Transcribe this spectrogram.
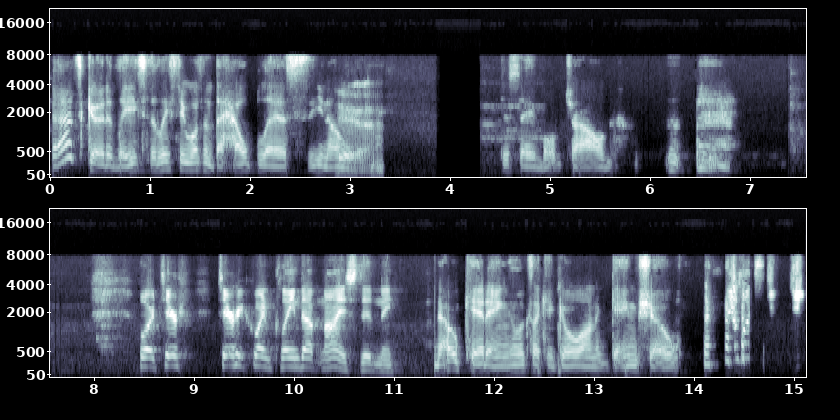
That's good at least. At least he wasn't the helpless, you know, Yeah, disabled child. boy, Terry Terry Quinn cleaned up nice, didn't he? no kidding. It looks like he'd go on a game show. It looks like he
